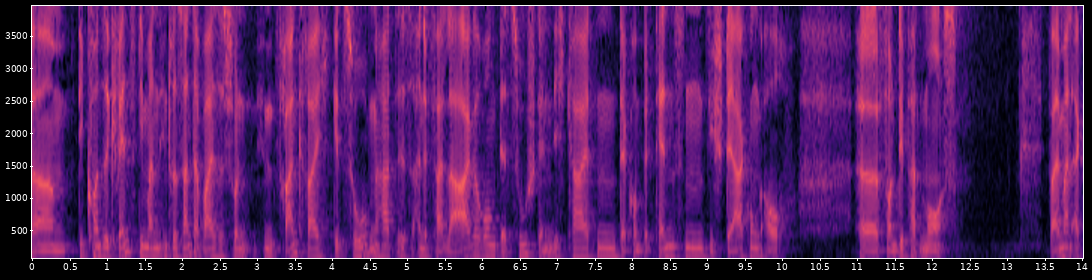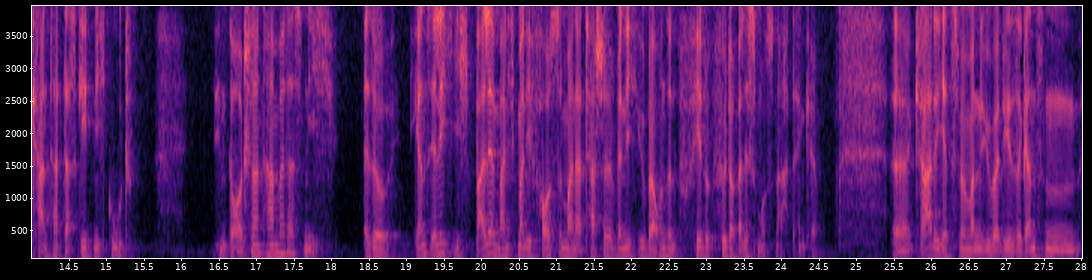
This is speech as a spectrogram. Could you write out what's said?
Ähm, die Konsequenz, die man interessanterweise schon in Frankreich gezogen hat, ist eine Verlagerung der Zuständigkeiten, der Kompetenzen, die Stärkung auch äh, von Departements weil man erkannt hat, das geht nicht gut. In Deutschland haben wir das nicht. Also ganz ehrlich, ich balle manchmal die Faust in meiner Tasche, wenn ich über unseren Föderalismus nachdenke. Äh, Gerade jetzt, wenn man über diese ganzen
